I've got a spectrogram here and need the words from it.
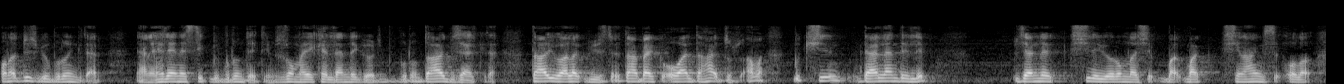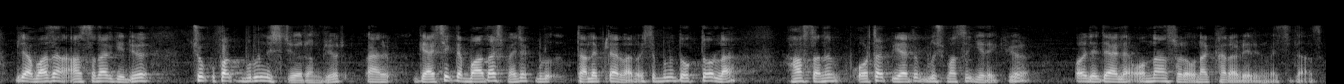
Ona düz bir burun gider. Yani Helenistik bir burun dediğimiz Roma heykellerinde gördüğümüz bir burun daha güzel gider. Daha yuvarlak bir yüzde, daha belki oval daha durur. Ama bu kişinin değerlendirilip üzerine kişiyle yorumlaşıp bak, bak kişinin hangisi olan. Bir de bazen hastalar geliyor çok ufak burun istiyorum diyor. Yani gerçekle bağdaşmayacak talepler var. İşte bunu doktorla hastanın ortak bir yerde buluşması gerekiyor. Öyle derler. Ondan sonra ona karar verilmesi lazım.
